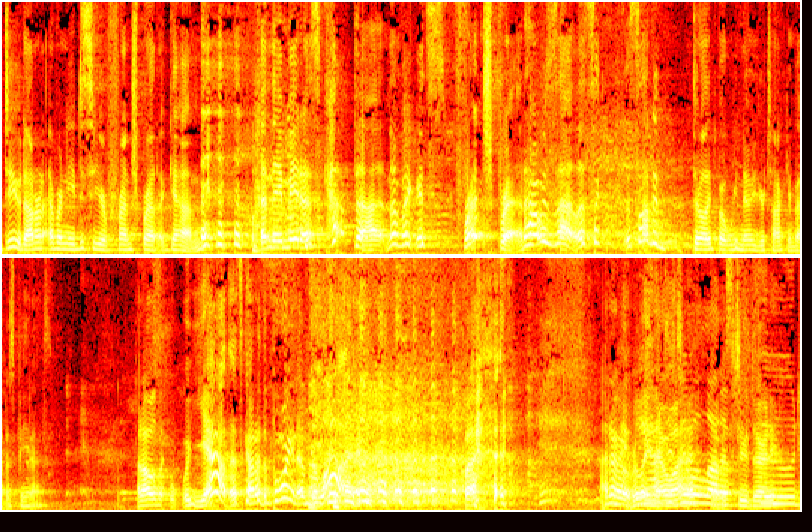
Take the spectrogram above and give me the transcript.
Dude, I don't ever need to see your French bread again. and they made us cut that. And I'm like, It's French bread. How is that? That's like, it's not a, they're like, But we know you're talking about his penis. And I was like, Well, yeah, that's kind of the point of the line. but I don't Right, really we had know to do a lot of food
